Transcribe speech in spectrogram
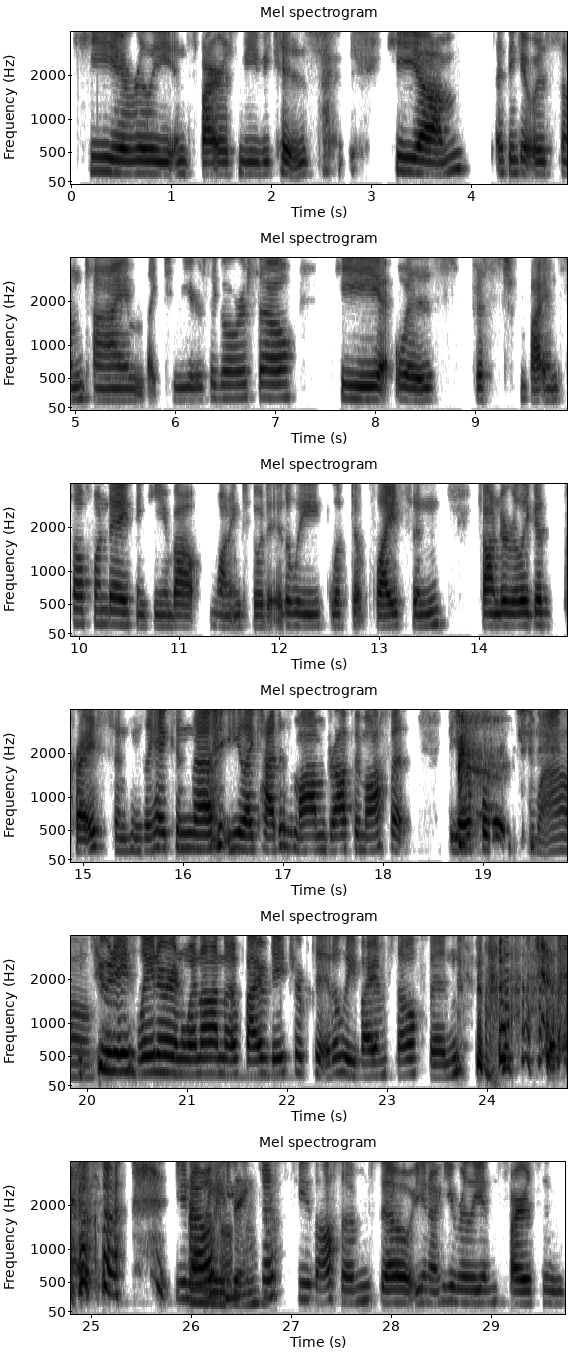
he really inspires me because he, um, I think it was sometime like two years ago or so, he was just by himself one day thinking about wanting to go to Italy, looked up flights and found a really good price. And he's like, Hey, can uh, he like had his mom drop him off at the airport wow. two days later and went on a five day trip to Italy by himself. And, you know, Amazing. he's just, he's awesome. So, you know, he really inspires and,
